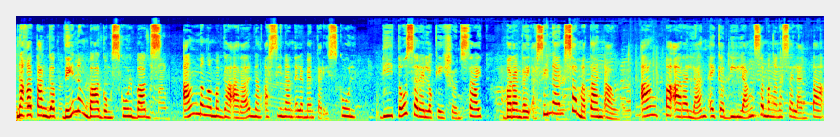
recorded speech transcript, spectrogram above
Nakatanggap din ng bagong school bags ang mga mag-aaral ng Asinan Elementary School dito sa relocation site, Barangay Asinan sa Matanao. Ang paaralan ay kabilang sa mga nasalanta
